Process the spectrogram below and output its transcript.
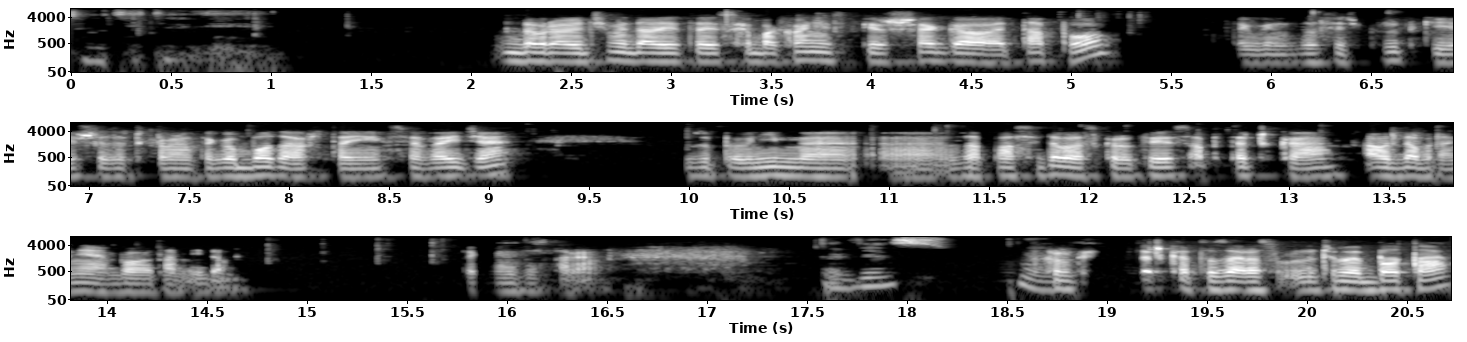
zł, tak. Dobra, lecimy dalej. To jest chyba koniec pierwszego etapu. Tak więc dosyć krótki. Jeszcze zaczekamy na tego bota, aż tutaj niech se wejdzie. Uzupełnimy e, zapasy. Dobra, skoro tu jest apteczka. Ale dobra, nie, bo tam idą. Tak więc zostawiam. Tak więc. Skoro Tak. jest apteczka, to zaraz uleczymy bota.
